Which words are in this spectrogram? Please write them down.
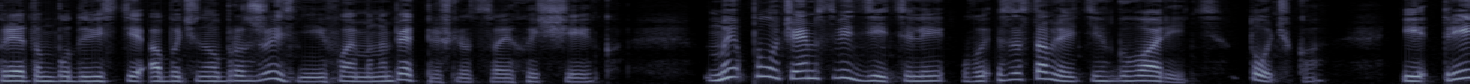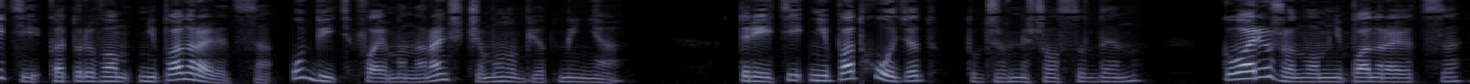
При этом буду вести обычный образ жизни, и Файман опять пришлет своих ищеек. Мы получаем свидетелей, вы заставляете их говорить. Точка. И третий, который вам не понравится, убить Файмана раньше, чем он убьет меня. Третий не подходит, тут же вмешался Дэн. Говорю же, он вам не понравится.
